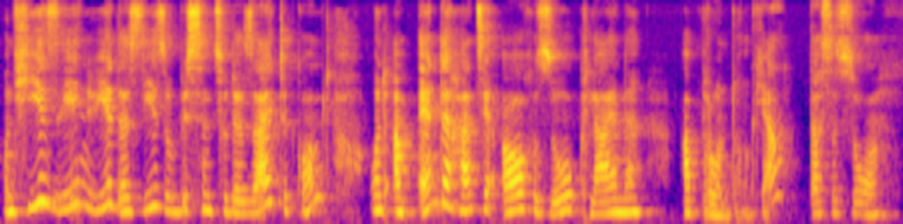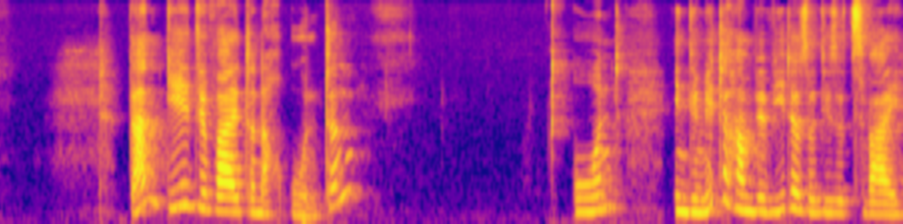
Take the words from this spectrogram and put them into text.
Und hier sehen wir, dass sie so ein bisschen zu der Seite kommt. Und am Ende hat sie auch so kleine Abrundung. Ja, das ist so. Dann geht sie weiter nach unten. Und in die Mitte haben wir wieder so diese zwei,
